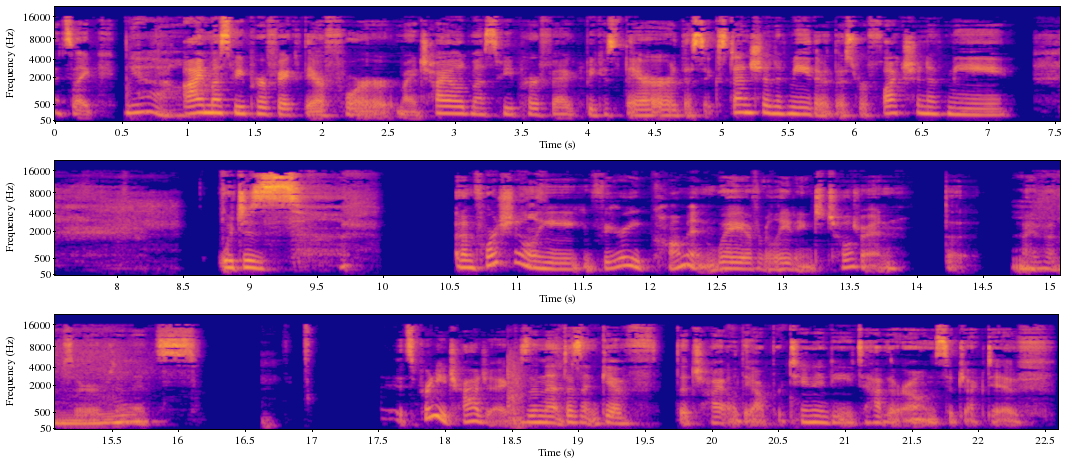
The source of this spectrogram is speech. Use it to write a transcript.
It's like, yeah, I must be perfect, therefore my child must be perfect because they're this extension of me, they're this reflection of me, which is unfortunately very common way of relating to children that I've observed, and it's it's pretty tragic because then that doesn't give the child the opportunity to have their own subjective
